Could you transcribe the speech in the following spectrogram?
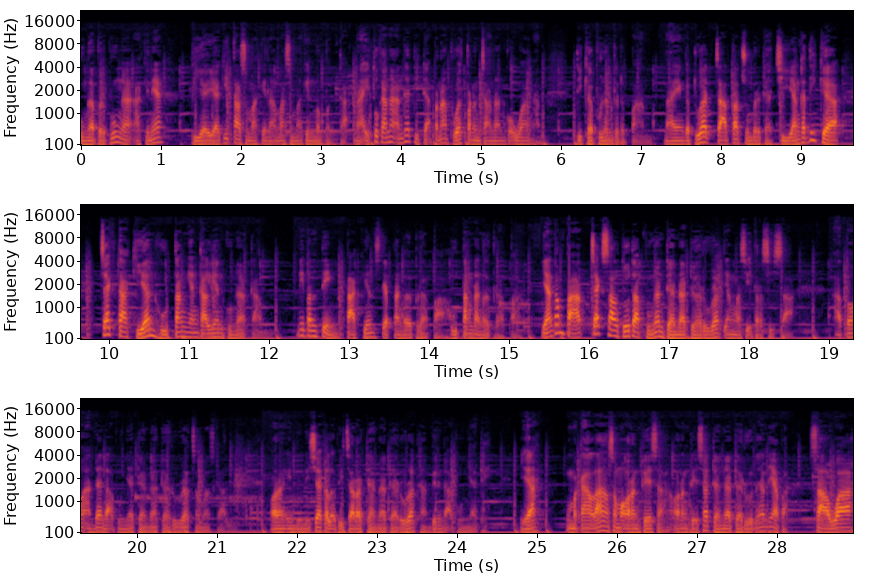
bunga berbunga, akhirnya biaya kita semakin lama semakin membengkak. Nah, itu karena Anda tidak pernah buat perencanaan keuangan tiga bulan ke depan. Nah, yang kedua, catat sumber gaji. Yang ketiga, cek tagihan hutang yang kalian gunakan. Ini penting, tagihan setiap tanggal berapa, hutang tanggal berapa. Yang keempat, cek saldo tabungan dana darurat yang masih tersisa. Atau Anda nggak punya dana darurat sama sekali. Orang Indonesia kalau bicara dana darurat hampir nggak punya deh. Ya, makalah sama orang desa. Orang desa dana daruratnya apa? Sawah,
